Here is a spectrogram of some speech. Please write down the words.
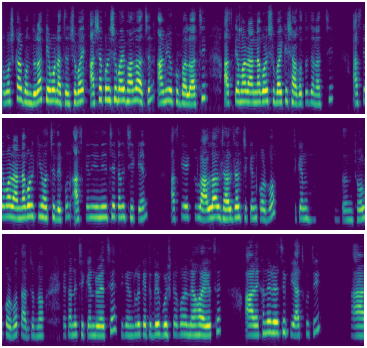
নমস্কার বন্ধুরা, কেমন আছেন সবাই? আশা করি সবাই ভালো আছেন। আমিও খুব ভালো আছি। আজকে আমার রান্নাঘরে সবাইকে স্বাগত জানাচ্ছি। আজকে আমার রান্নাঘরে কি হচ্ছে দেখুন, আজকে নিয়ে নিয়েছি এখানে চিকেন। আজকে একটু লাল লাল ঝাল ঝাল চিকেন করব। চিকেন ঝোল করব, তার জন্য এখানে চিকেন রয়েছে। চিকেনগুলো কেটে দিয়ে পরিষ্কার করে নেওয়া হয়ে গেছে। আর এখানে রয়েছে পেঁয়াজ কুচি। আর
